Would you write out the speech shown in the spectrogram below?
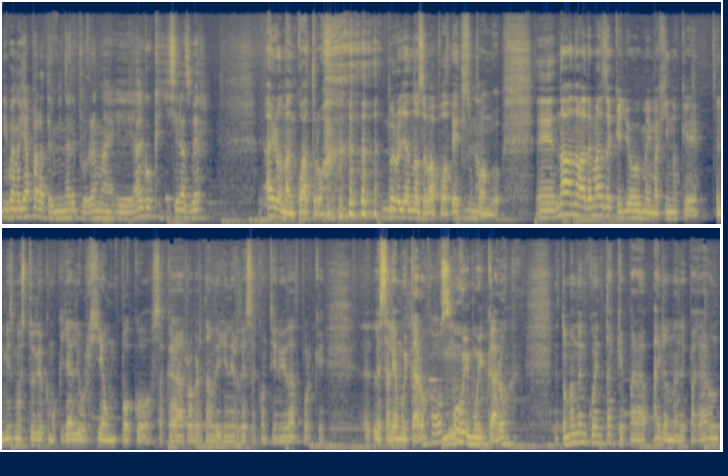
Y bueno, ya para terminar el programa, eh, algo que quisieras ver. Iron Man 4, pero ya no se va a poder, No. supongo. Eh, no, no, además de que yo me imagino que el mismo estudio como que ya le urgía un poco sacar a Robert Downey Jr. de esa continuidad porque eh, le salía muy caro, Oh, sí. muy, muy caro. Eh, Tomando en cuenta que para Iron Man le pagaron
